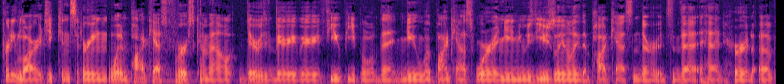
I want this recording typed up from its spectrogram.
pretty large considering when podcasts first come out, there was very, very few people that knew what podcasts were. And it was usually only the podcast nerds that had heard of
